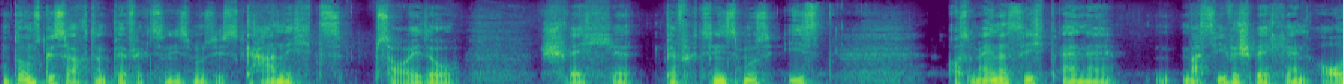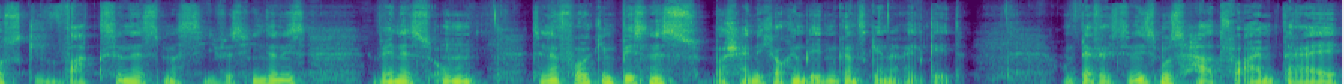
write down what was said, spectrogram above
unter uns gesagt, ein Perfektionismus ist gar nichts Pseudo-Schwäche. Perfektionismus ist aus meiner Sicht eine massive Schwäche, ein ausgewachsenes, massives Hindernis, wenn es um den Erfolg im Business, wahrscheinlich auch im Leben ganz generell geht. Und Perfektionismus hat vor allem drei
